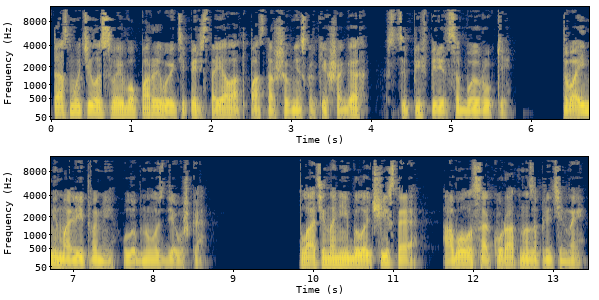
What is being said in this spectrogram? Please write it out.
Та смутилась своего порыва и теперь стояла от пасторши в нескольких шагах, сцепив перед собой руки. Твоими молитвами, улыбнулась девушка. Платье на ней было чистое, а волосы аккуратно заплетены.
